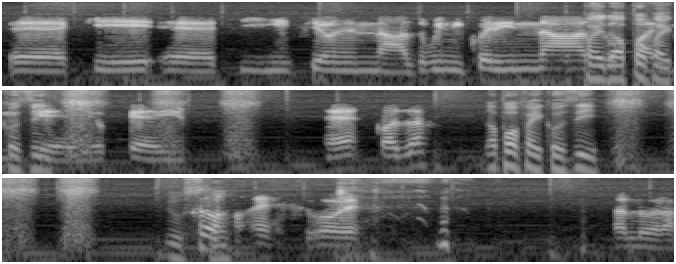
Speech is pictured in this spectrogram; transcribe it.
eh, che eh, ti infilano nel naso, quindi quelli in naso. Poi dopo fai così. faringieri, ok? Eh, cosa? Dopo fai così. Giusto? No, ecco, vabbè. Allora,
